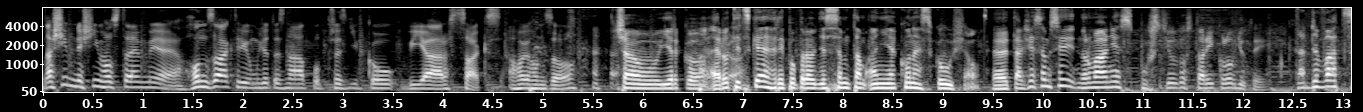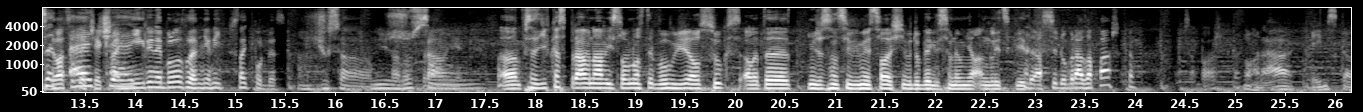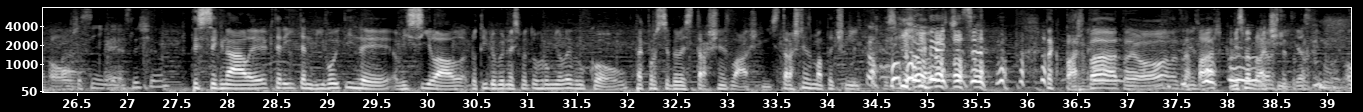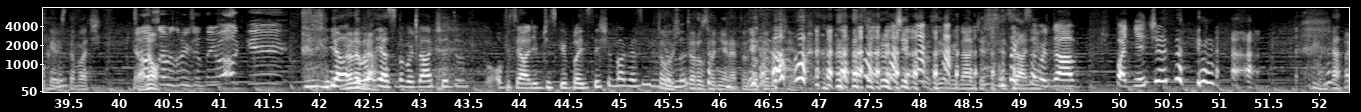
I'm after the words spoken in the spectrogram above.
Naším dnešním hostem je Honza, který můžete znát pod přezdívkou VR Sucks. Ahoj Honzo. Čau Jirko. Erotické hry popravdě jsem tam ani jako neskoušel. Eh, takže jsem si normálně spustil to starý Call of Duty. Za 20, 20 eček a nikdy nebylo zlevněný snad pod 10. Žusám. Žusám. Přezdívka správná výslovnost je bohužel Sux, ale to je tím, že jsem si vymyslel ještě v době, kdy jsem neměl anglicky. To je asi dobrá zapářka. Zapářka? No hra, Gameska. Oh. To jsi nikdy neslyšel? Ty signály, který ten vývoj té hry vysílal do té doby, než jsme tu hru měli v rukou, tak prostě byly strašně zvláštní, strašně zmatečný. tak pařba, to jo, ale zapářka. My jsme mladší, to jasný. Ok, vy jste mladší. Já no. jsem z druhé světové války. Já, no, to, já jsem to možná četl v oficiálním českém PlayStation magazínu. To už to rozhodně ne, to za to ručím. to si možná četl Tak jsem možná špatně čet.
